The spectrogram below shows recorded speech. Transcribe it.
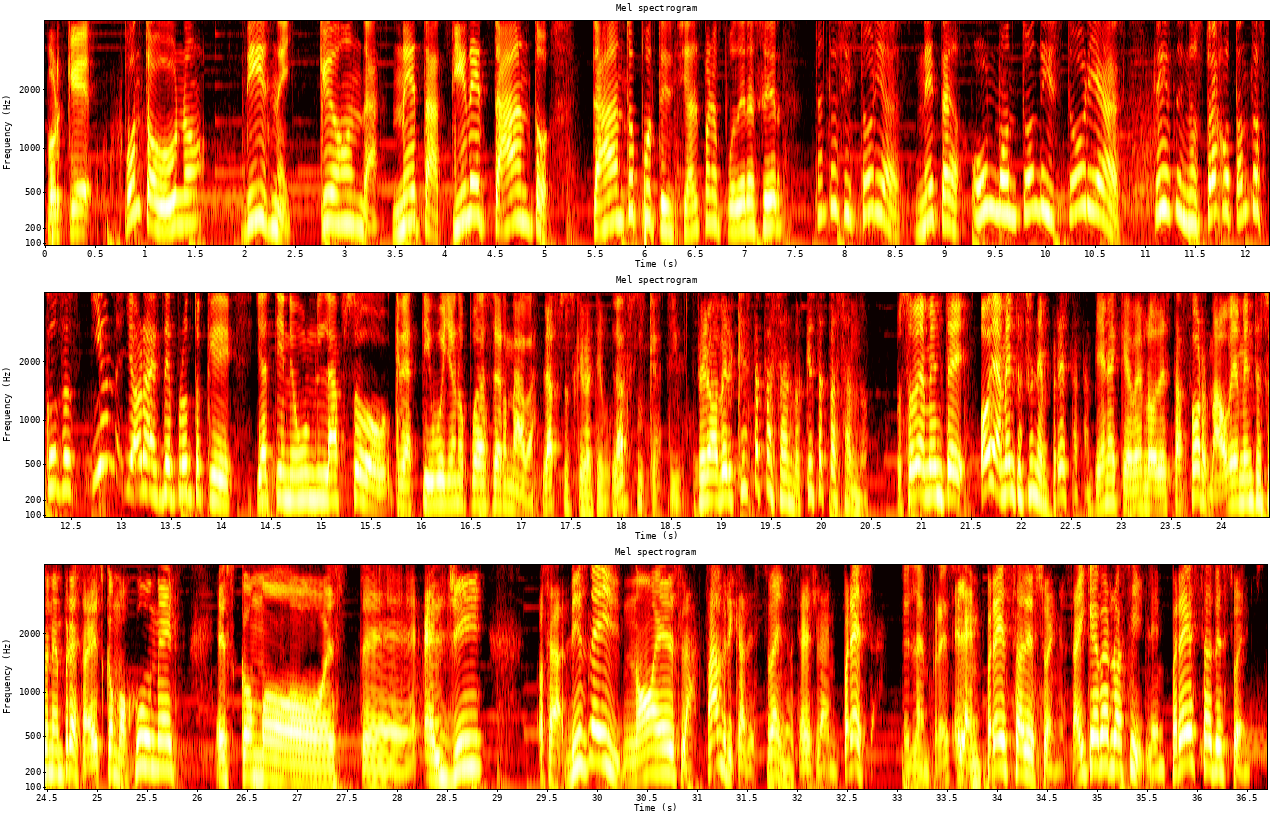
Porque, punto uno, Disney, ¿qué onda? Neta, tiene tanto, tanto potencial para poder hacer tantas historias. Neta, un montón de historias. Disney nos trajo tantas cosas y, un- y ahora es de pronto que ya tiene un lapso creativo y ya no puede hacer nada. Lapsus creativo. Lapsus creativo. Pero a ver, ¿qué está pasando? ¿Qué está pasando? Pues obviamente, obviamente es una empresa, también hay que verlo de esta forma. Obviamente es una empresa, es como Jumex, es como este LG. O sea, Disney no es la fábrica de sueños, es la empresa. Es la empresa. La empresa de sueños. Hay que verlo así, la empresa de sueños.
